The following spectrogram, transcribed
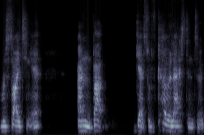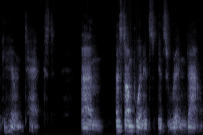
reciting it, and that gets sort of coalesced into a coherent text. Um, at some point, it's it's written down.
